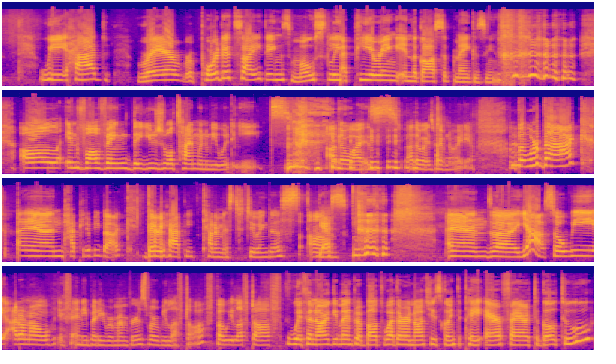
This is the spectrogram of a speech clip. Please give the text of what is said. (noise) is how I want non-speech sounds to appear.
we had rare reported sightings mostly appearing in the gossip magazines. (laughs) all involving the usual time when we would eat. otherwise, (laughs) otherwise we have no idea. But we're back and happy to be back. Very Kinda- happy. Kind of missed doing this. Um, Yes. (laughs) And uh, yeah, so we, I don't know if anybody remembers where we left off, but we left off With an argument about whether or not she's going to pay airfare to go to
